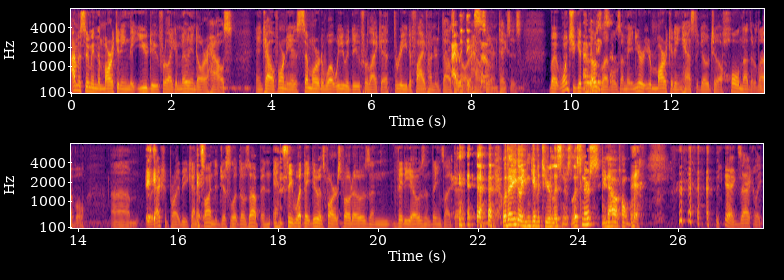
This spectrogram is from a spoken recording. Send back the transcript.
I'm assuming the marketing that you do for like a million dollar house in California is similar to what we would do for like a three to five hundred thousand dollar house so. here in Texas. But once you get to those think so. levels, I mean, your your marketing has to go to a whole nother level. Um, it would actually probably be kind of fun to just look those up and, and see what they do as far as photos and videos and things like that. well, there you go. You can give it to your listeners. Listeners, you now have homework. yeah, exactly.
